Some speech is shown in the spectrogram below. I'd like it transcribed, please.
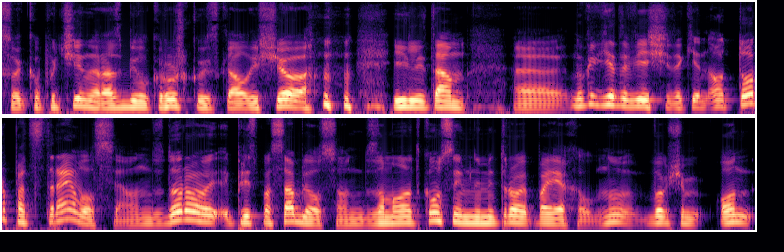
свой капучино, разбил кружку и сказал еще. Или там, э, ну какие-то вещи такие. Но Тор подстраивался, он здорово приспосабливался. Он за молотком своим на метро поехал. Ну, в общем, он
